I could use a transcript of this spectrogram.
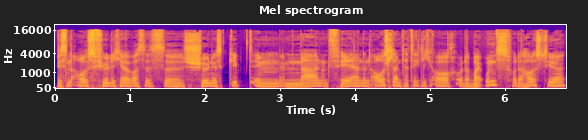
bisschen ausführlicher, was es äh, Schönes gibt im, im nahen und fernen Ausland tatsächlich auch oder bei uns vor der Haustür.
